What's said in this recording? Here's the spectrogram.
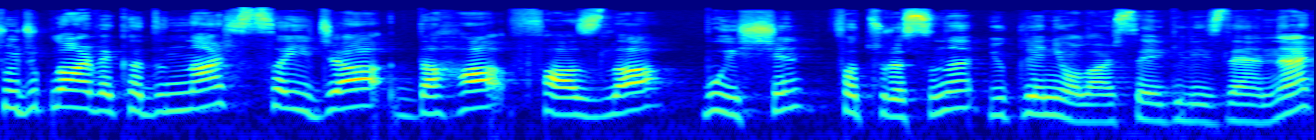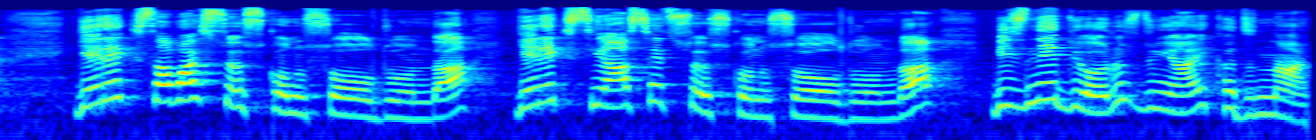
Çocuklar ve kadınlar sayıca daha fazla bu işin faturasını yükleniyorlar sevgili izleyenler. Gerek savaş söz konusu olduğunda, gerek siyaset söz konusu olduğunda biz ne diyoruz? Dünyayı kadınlar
